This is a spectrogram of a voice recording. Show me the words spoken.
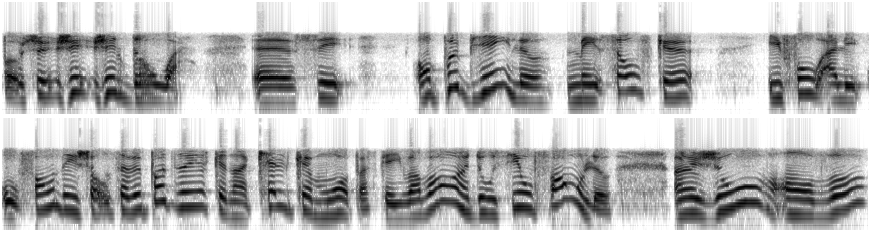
pas j'ai, j'ai le droit. Euh, c'est on peut bien là, mais sauf que il faut aller au fond des choses. Ça ne veut pas dire que dans quelques mois, parce qu'il va y avoir un dossier au fond, là. Un jour, on va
